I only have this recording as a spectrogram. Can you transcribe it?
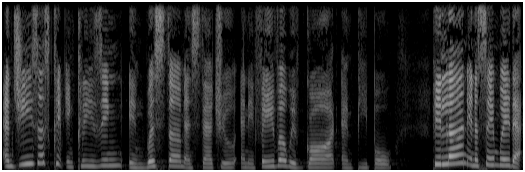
And Jesus kept increasing in wisdom and stature and in favor with God and people. He learned in the same way that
